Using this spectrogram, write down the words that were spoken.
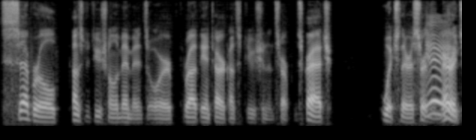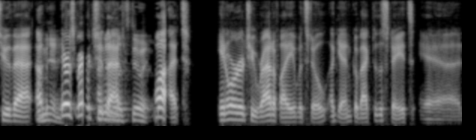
several constitutional amendments or throughout the entire Constitution and start from scratch, which there is certainly Yay! merit to that. Uh, there's merit to I mean, that, let's do it. but in order to ratify it would still again go back to the states and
